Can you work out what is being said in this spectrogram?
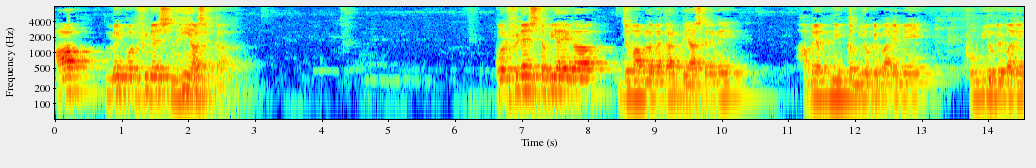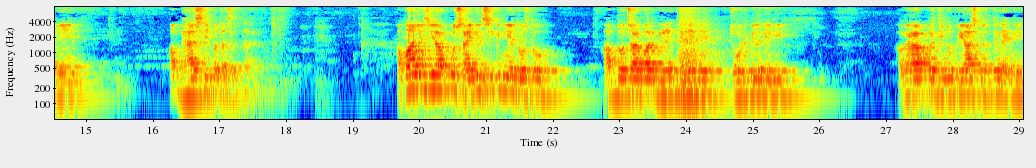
आप में कॉन्फिडेंस नहीं आ सकता। कॉन्फिडेंस तभी आएगा जब आप लगातार प्रयास करेंगे, हमें अपनी कमियों के बारे में, खूबियों के बारे में अभ्यास से ही पता चलता है। अब मान लीजिए आपको साइकिल सीखनी है दोस्तों, आप दो चार बार गिरे, गिरेंगे, चोट भी लगेगी। अगर आप कंटिन्यू प्रयास करते रहेंगे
